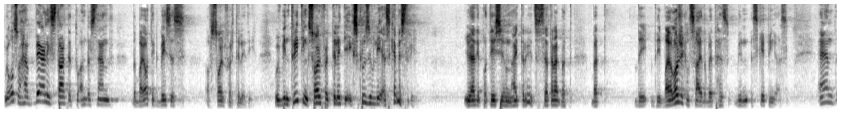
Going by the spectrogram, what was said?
We also have barely started to understand the biotic basis of soil fertility. We've been treating soil fertility exclusively as chemistry. you add the potassium nitrates, etc. But, but the, the biological side of it has been escaping us. And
